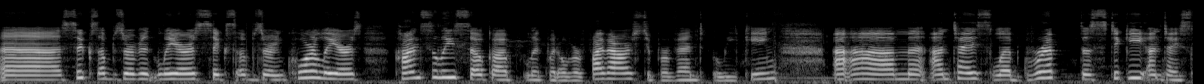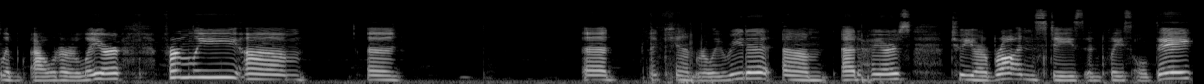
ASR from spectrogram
Uh, six absorbent layers, six absorbent core layers. Constantly soak up liquid over five hours to prevent leaking. Um, anti-slip grip, the sticky anti-slip outer layer. Firmly, um, uh, uh, I can't really read it. Um, adheres to your bra and stays in place all day.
